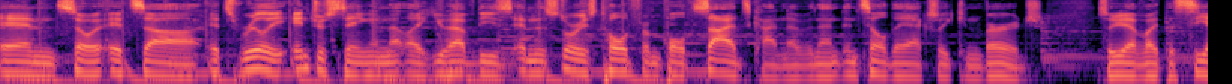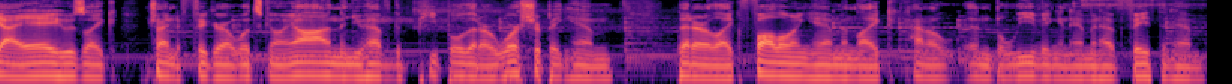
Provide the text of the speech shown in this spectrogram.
And so it's uh it's really interesting in that like you have these and the story's told from both sides kind of and then until they actually converge. So you have like the CIA who's like trying to figure out what's going on and then you have the people that are worshiping him that are like following him and like kind of and believing in him and have faith in him.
